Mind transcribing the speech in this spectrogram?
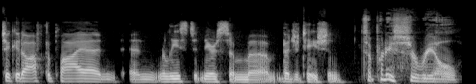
took it off the playa and, and released it near some uh, vegetation. It's a pretty surreal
